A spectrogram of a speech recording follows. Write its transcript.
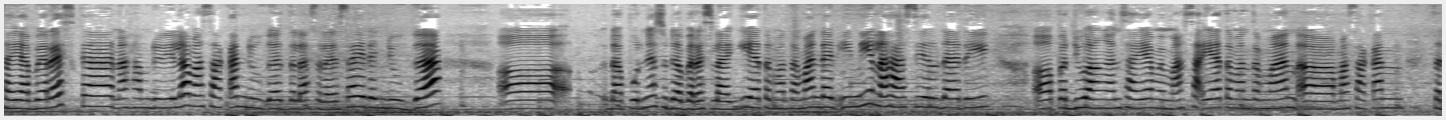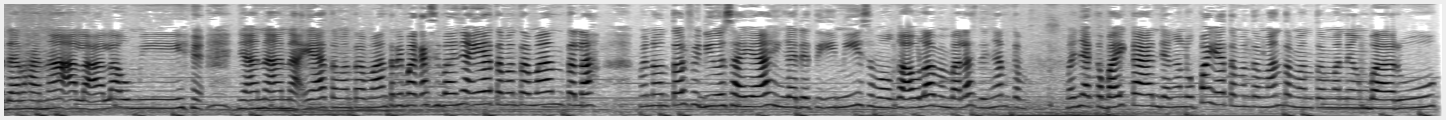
saya bereskan. Alhamdulillah masakan juga telah selesai dan juga uh, dapurnya sudah beres lagi ya teman-teman. Dan inilah hasil dari uh, perjuangan saya memasak ya teman-teman. Uh, masakan sederhana ala-ala umi. Ya anak-anak ya teman-teman. Terima kasih banyak ya teman-teman telah menonton video saya hingga detik ini. Semoga Allah membalas dengan ke banyak kebaikan. Jangan lupa ya teman-teman teman-teman yang baru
